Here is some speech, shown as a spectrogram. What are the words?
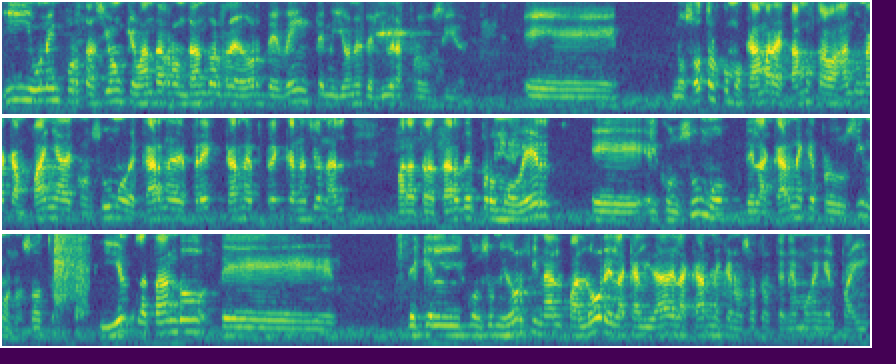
y una importación que va a andar rondando alrededor de 20 millones de libras producidas. Eh, nosotros como Cámara estamos trabajando una campaña de consumo de carne de fresca, carne fresca nacional para tratar de promover eh, el consumo de la carne que producimos nosotros y ir tratando de de que el consumidor final valore la calidad de la carne que nosotros tenemos en el país.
